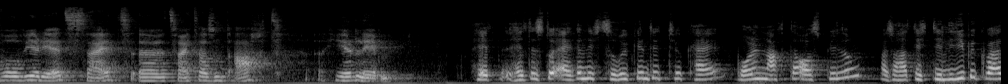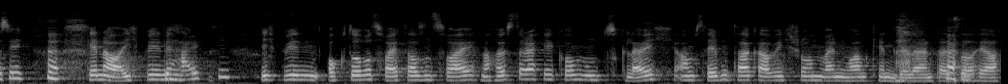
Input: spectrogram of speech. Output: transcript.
wo wir jetzt seit äh, 2008 hier leben. Hättest du eigentlich zurück in die Türkei wollen nach der Ausbildung? Also hat dich die Liebe quasi genau, ich bin, behalten? Ich bin Oktober 2002 nach Österreich gekommen und gleich am selben Tag habe ich schon meinen Mann kennengelernt. Also ja,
